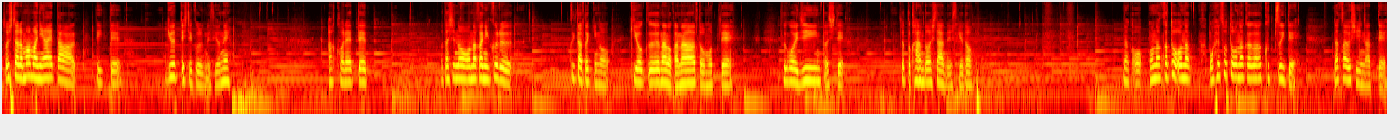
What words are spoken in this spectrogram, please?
そしたらママに会えたって言ってギュッてしてくるんですよね。あこれって私のお腹に来る来た時の記憶なのかなと思ってすごいジーンとしてちょっと感動したんですけどなんかおお腹とおなおへそとお腹がくっついて仲良しになって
